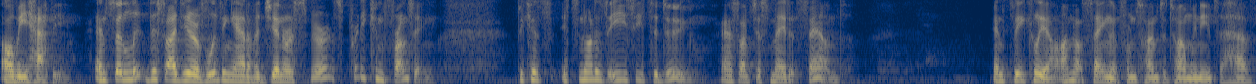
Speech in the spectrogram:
I'll be happy. And so, li- this idea of living out of a generous spirit is pretty confronting because it's not as easy to do as I've just made it sound. And to be clear, I'm not saying that from time to time we need to have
